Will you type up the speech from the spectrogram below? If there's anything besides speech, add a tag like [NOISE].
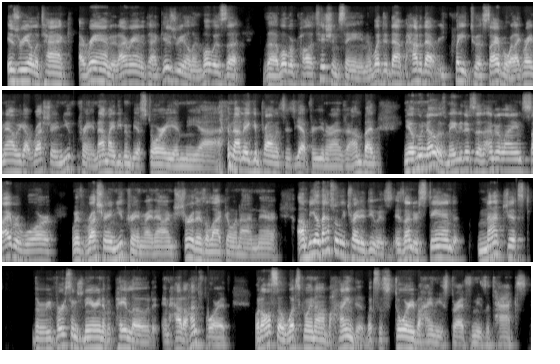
Israel attack Iran? Did Iran attack Israel? And what was the the what were politicians saying and what did that how did that equate to a cyber war? Like right now we got russia and ukraine. That might even be a story in the uh, [LAUGHS] i'm not making promises yet for you Niranjan, but you know who knows? Maybe there's an underlying cyber war with russia and ukraine right now. I'm sure there's a lot going on there. Um but you know that's what we try to do is is understand not just the reverse engineering of a payload and how to hunt for it but also what's going on behind it. What's the story behind these threats and these attacks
